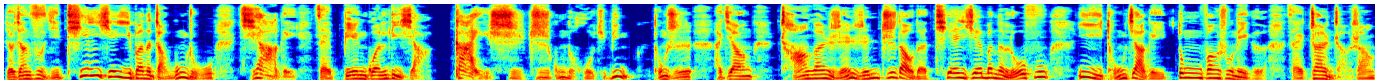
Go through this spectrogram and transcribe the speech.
要将自己天仙一般的长公主嫁给在边关立下盖世之功的霍去病，同时还将长安人人知道的天仙般的罗敷一同嫁给东方朔那个在战场上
